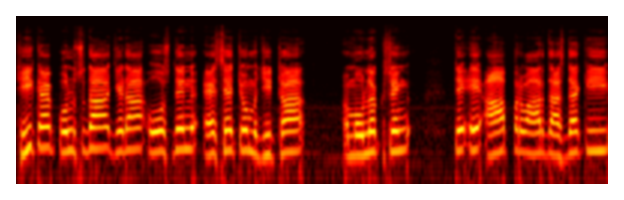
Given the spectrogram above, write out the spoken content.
ਠੀਕ ਹੈ ਪੁਲਿਸ ਦਾ ਜਿਹੜਾ ਉਸ ਦਿਨ ਐਸਐਚਓ ਮਜੀਠਾ ਅਮੋਲਕ ਸਿੰਘ ਤੇ ਇਹ ਆਪ ਪਰਿਵਾਰ ਦੱਸਦਾ ਕਿ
